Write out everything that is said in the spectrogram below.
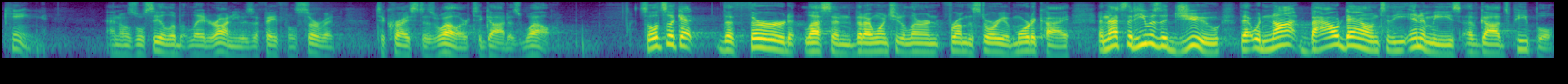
king. And as we'll see a little bit later on, he was a faithful servant to Christ as well, or to God as well. So let's look at the third lesson that I want you to learn from the story of Mordecai, and that's that he was a Jew that would not bow down to the enemies of God's people.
